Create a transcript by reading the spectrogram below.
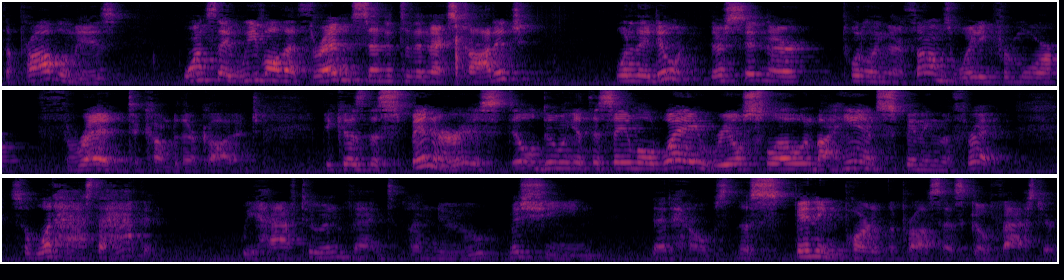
The problem is, once they weave all that thread and send it to the next cottage, what are they doing? They're sitting there twiddling their thumbs waiting for more thread to come to their cottage because the spinner is still doing it the same old way, real slow and by hand spinning the thread. So what has to happen? We have to invent a new machine that helps the spinning part of the process go faster.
